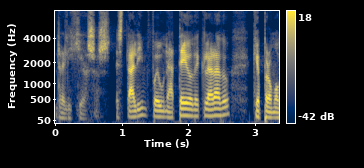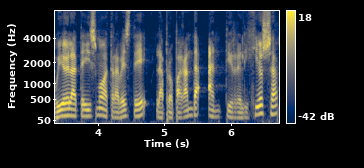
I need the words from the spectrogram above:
religiosos. Stalin fue un ateo declarado que promovió el ateísmo a través de la propaganda antirreligiosa,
